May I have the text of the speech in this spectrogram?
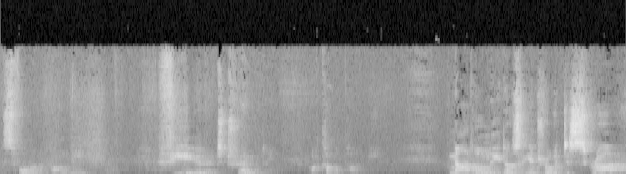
has fallen upon me. Fear and trembling are come upon me. Not only does the introit describe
